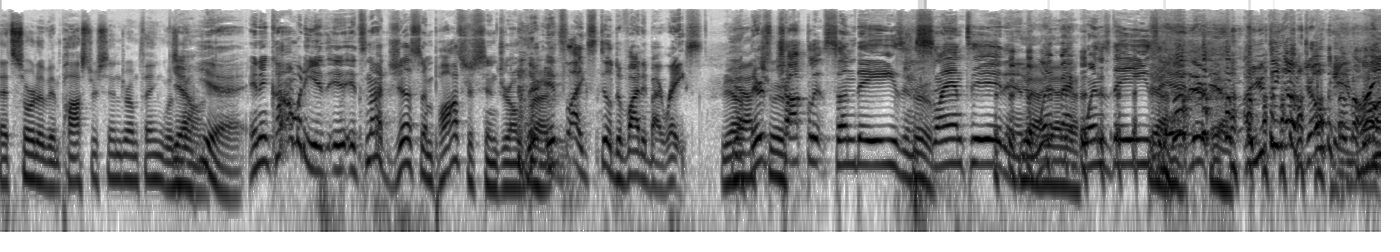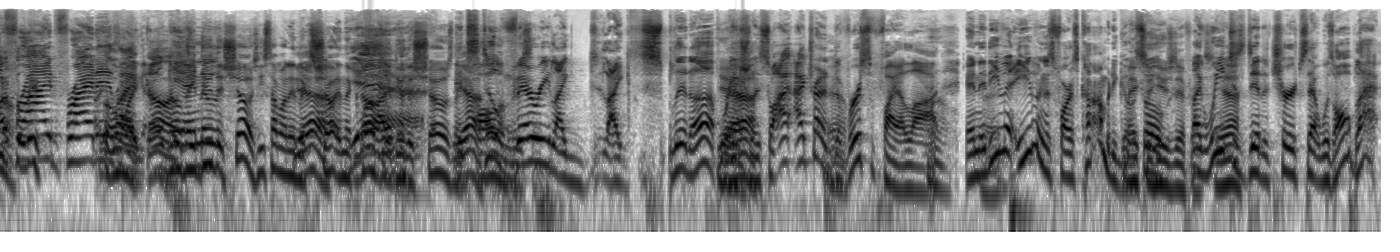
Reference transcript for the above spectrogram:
that sort of imposter syndrome thing was Yeah. gone. Yeah, and in comedy, it, it, it's not just imposter syndrome. Right. It's like still divided by race. Yeah, there's true. chocolate Sundays and True. slanted and Yeah, yeah, wetback yeah. Wednesdays. Yeah. And there- you think I'm joking? No, I Refried Fridays. Oh like God. okay, No, they do the shows. He's talking about in the Yeah. show in the Yeah. club. They do the shows. They Yeah. call still them these very like like split up Yeah. racially. So I, I try to diversify a lot, and it even even as far as comedy goes, Makes a so huge difference. like we just did a church that was all black.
